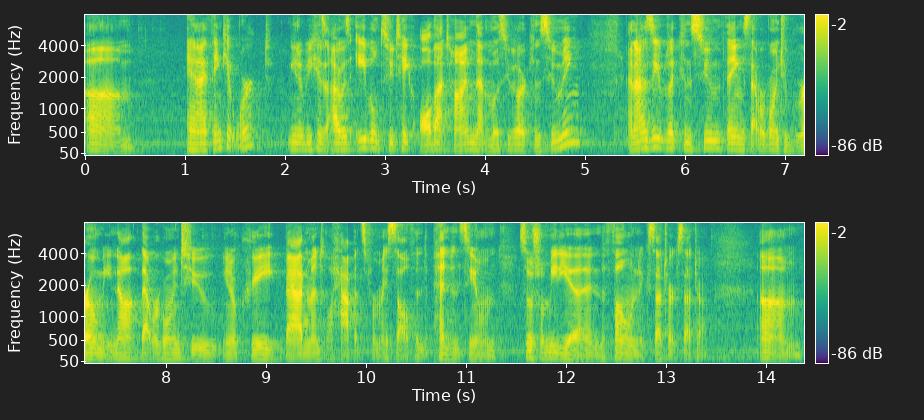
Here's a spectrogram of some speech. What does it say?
Um, and I think it worked, you know, because I was able to take all that time that most people are consuming and I was able to consume things that were going to grow me, not that were going to, you know, create bad mental habits for myself and dependency on social media and the phone, et cetera, et cetera. Um,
